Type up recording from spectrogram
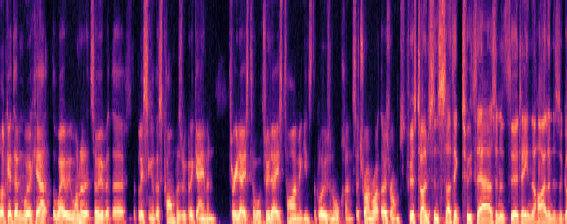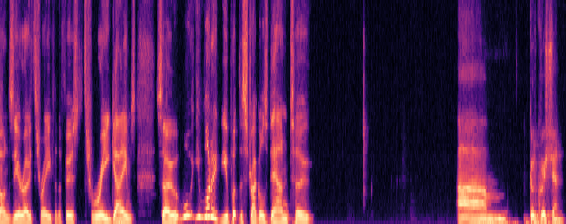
look, it didn't work out the way we wanted it to. But the, the blessing of this comp is we've got a game in three days to or two days time against the Blues in Auckland to try and right those wrongs. First time since I think 2013, the Highlanders have gone 0-3 for the first three games. So, what do you put the struggles down to? Um, good question.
